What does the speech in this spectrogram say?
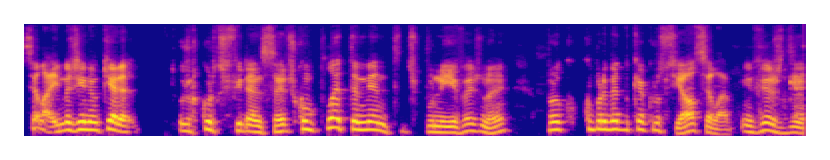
Sei lá, imaginem que era os recursos financeiros completamente disponíveis, não é? Para o cumprimento do que é crucial, sei lá, em vez de,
